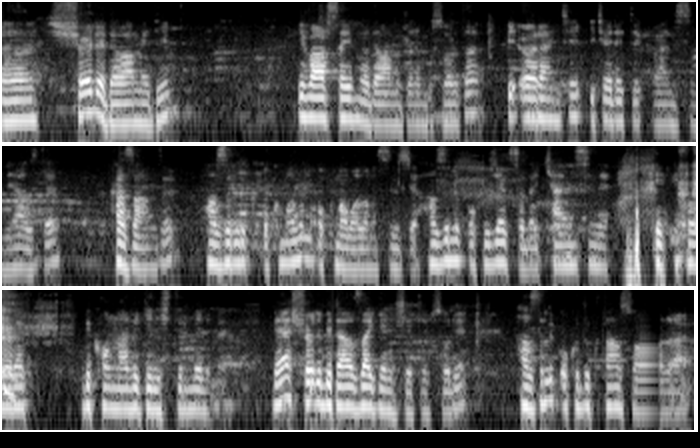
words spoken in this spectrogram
Ee, şöyle devam edeyim. Bir varsayımla devam edelim bu soruda. Bir öğrenci İTÜ Elektrik Mühendisliğini yazdı, kazandı hazırlık okumalı mı okumamalı mı sizce? Hazırlık okuyacaksa da kendisini teknik olarak bir konularda geliştirmeli mi? Veya şöyle biraz daha genişleteyim soruyu. Hazırlık okuduktan sonra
